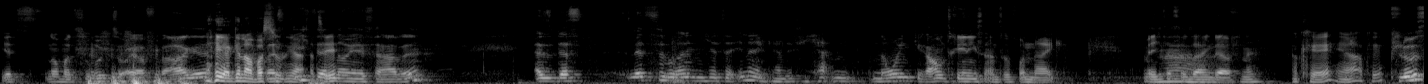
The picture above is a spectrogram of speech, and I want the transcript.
jetzt nochmal zurück zu eurer Frage, ja, genau, was, was du. Ja, ich denn erzähl. Neues habe. Also das letzte, woran ich mich jetzt erinnern kann, ist, ich habe einen neuen grauen Trainingsanzug von Nike. Wenn ich das so Ah. sagen darf, ne? Okay, ja, okay. Plus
